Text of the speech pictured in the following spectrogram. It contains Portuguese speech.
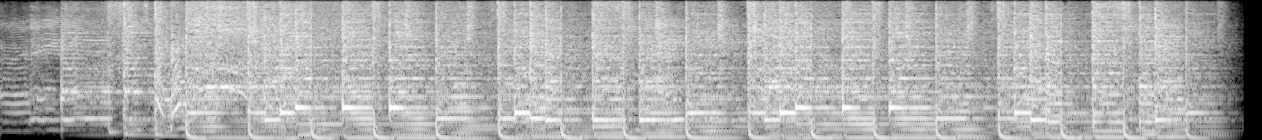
Música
